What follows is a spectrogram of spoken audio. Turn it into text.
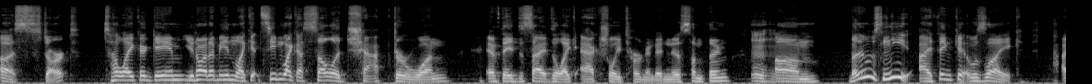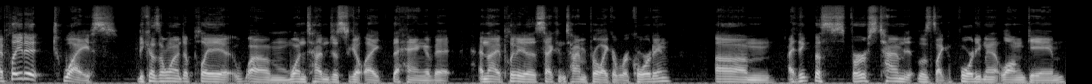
a start to like a game. You know what I mean? Like it seemed like a solid chapter one if they decided to like actually turn it into something. Mhm. Um, but it was neat. I think it was like I played it twice because I wanted to play it um, one time just to get like the hang of it, and then I played it a second time for like a recording. Um, I think the first time it was like a 40 minute long game.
